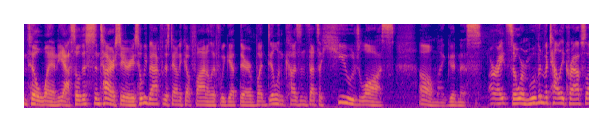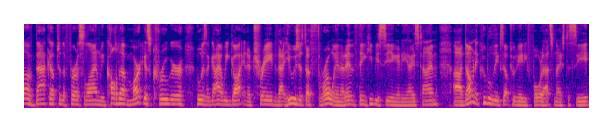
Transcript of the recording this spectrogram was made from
until when? Yeah, so this entire series, he'll be back for the Stanley Cup final if we get there. But Dylan Cozens, that's a huge loss. Oh my goodness. All right, so we're moving Vitali Kravtsov back up to the first line. We called up Marcus Kruger, who was a guy we got in a trade that he was just a throw-in. I didn't think he'd be seeing any ice time. Uh, Dominik Kubalik's up to an 84. That's nice to see.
